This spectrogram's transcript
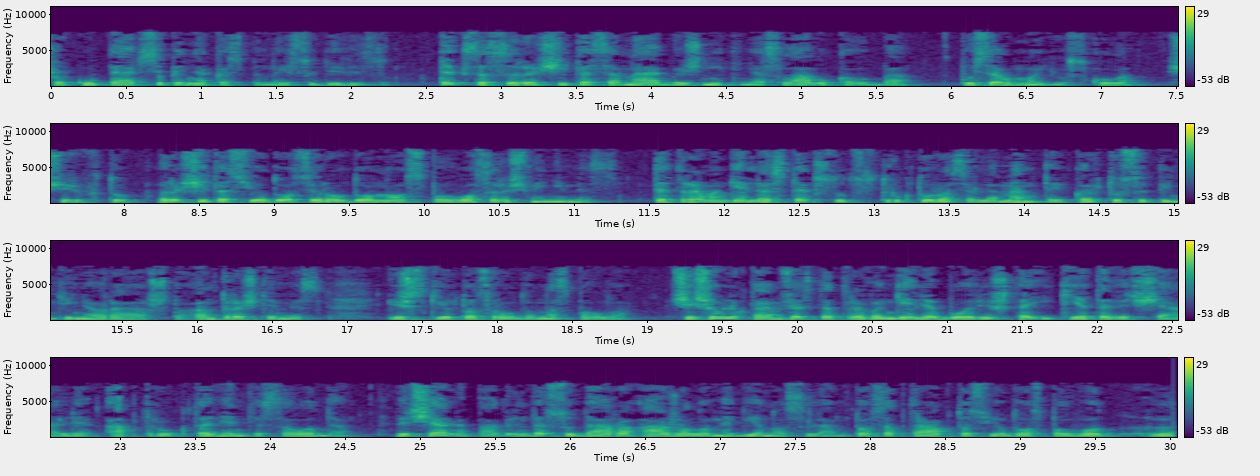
šakų persipinė kaspinai su devizu. Tekstas rašytas senąją bažnytinę slavų kalbą, pusiau majuskula šriftu, rašytas juodos ir raudonos spalvos rašmenimis. Tetraevangelijos tekstų struktūros elementai kartu su pintinio rašto antraštėmis išskirtos raudona spalva. 16 amžiaus tetraevangelija buvo rišta į kietą viršelį, aptraukta vientisa oda. Viršelio pagrindą sudaro ažalo medienos lentos, aptrauktos juodos spalvo,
